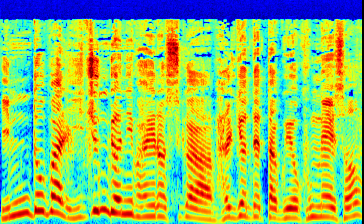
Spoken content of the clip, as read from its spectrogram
인도발 이중 변이 바이러스가 발견됐다고요, 국내에서?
